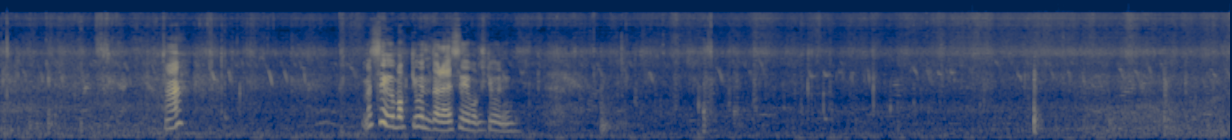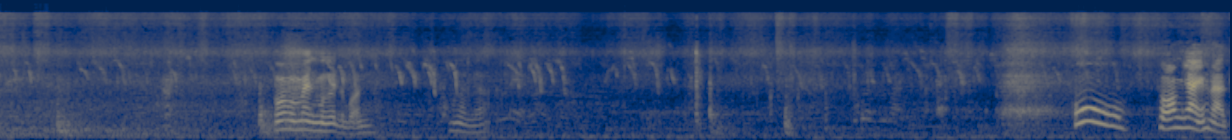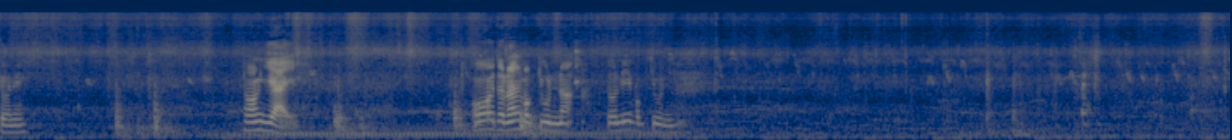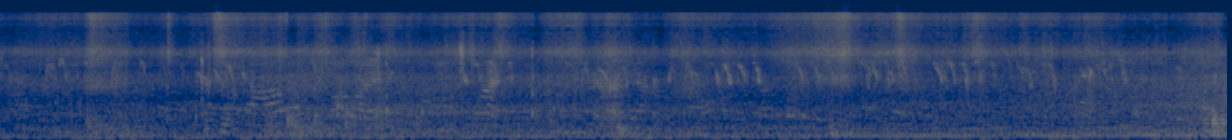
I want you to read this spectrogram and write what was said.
ฮะมันซื้อบักจุนตัวไหนซื้อบักจุนว่ามันแม่นมืดหรือบ่นมืดแล้ว โอ้ ท้องใหญ่ขนาดตัวนี้ ท้องใหญ่ โอ้ตัวนั้นบักจุนนะตัวนี้บักจุน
